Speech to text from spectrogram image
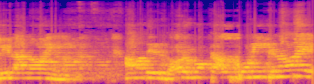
লীলা নয় আমাদের ধর্ম কাল্পনিক নয়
